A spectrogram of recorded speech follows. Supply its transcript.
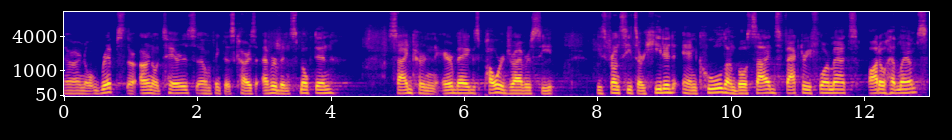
There are no rips, there are no tears. I don't think this car has ever been smoked in. Side curtain airbags, power driver seat, these front seats are heated and cooled on both sides, factory floor mats, auto headlamps.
